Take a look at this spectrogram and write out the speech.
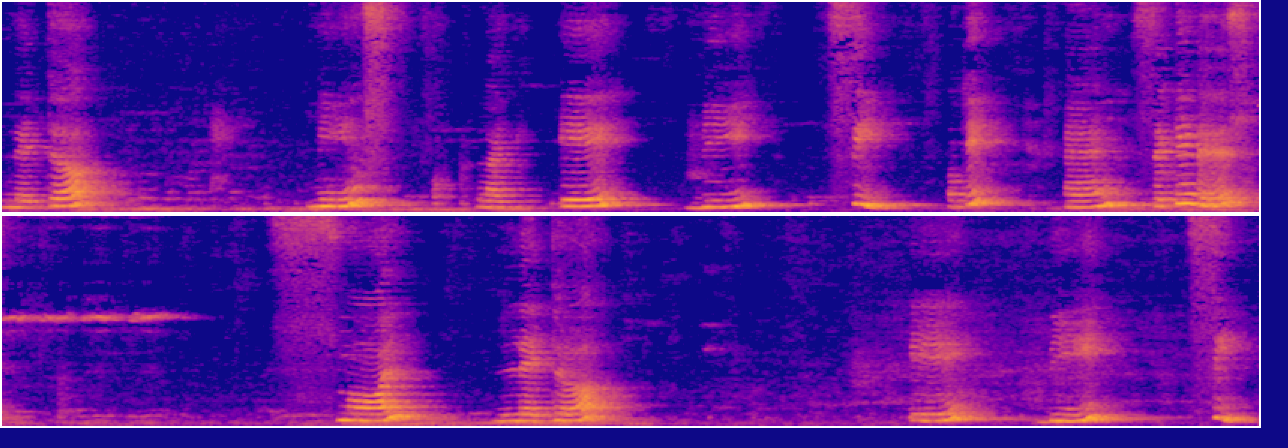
letter means like A, B, C. Okay. And second is small letter A, B, C.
